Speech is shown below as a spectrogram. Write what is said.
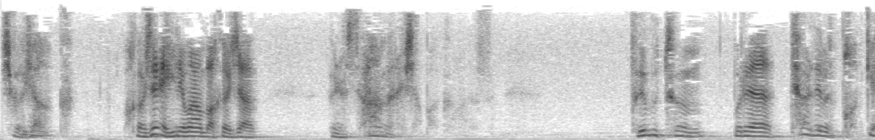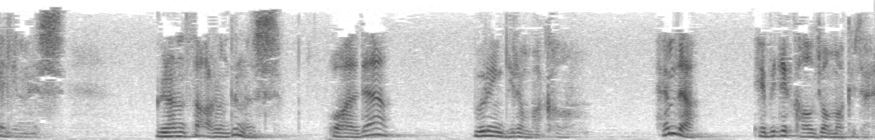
çıkacak. Bakacak, ehlimana bakacak. Önüne selam verecek. Tıbütüm buraya tertemiz pak geldiniz. Günahınızda arındınız. O halde buyurun girin bakalım. Hem de ebedi kalıcı olmak üzere.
